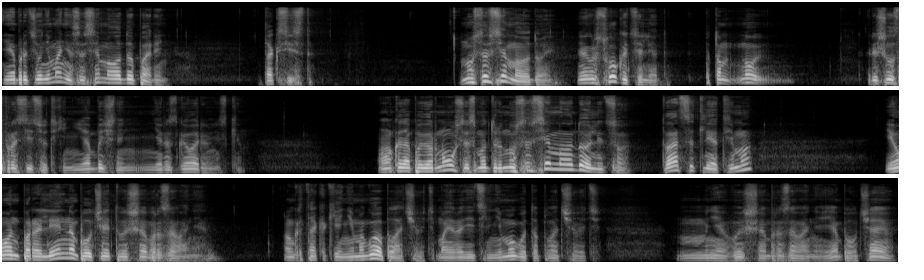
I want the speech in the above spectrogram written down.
Я обратил внимание, совсем молодой парень, таксист. Ну, совсем молодой. Я говорю, сколько тебе лет? Потом, ну, решил спросить все-таки, необычно не разговариваю ни с кем. Он когда повернулся, смотрю, ну совсем молодое лицо, 20 лет ему, и он параллельно получает высшее образование. Он говорит, так как я не могу оплачивать, мои родители не могут оплачивать мне высшее образование, я получаю,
